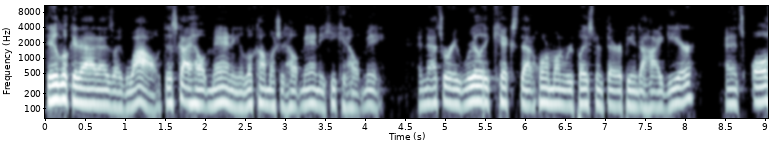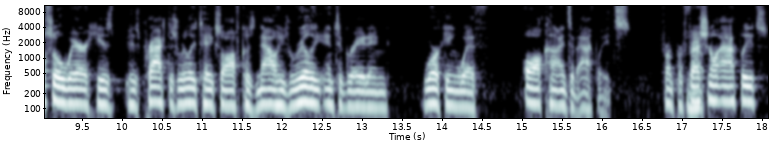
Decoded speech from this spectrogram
They look at that as like, wow, this guy helped Manny. Look how much it helped Manny. He could help me. And that's where he really kicks that hormone replacement therapy into high gear. And it's also where his his practice really takes off because now he's really integrating working with all kinds of athletes, from professional athletes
